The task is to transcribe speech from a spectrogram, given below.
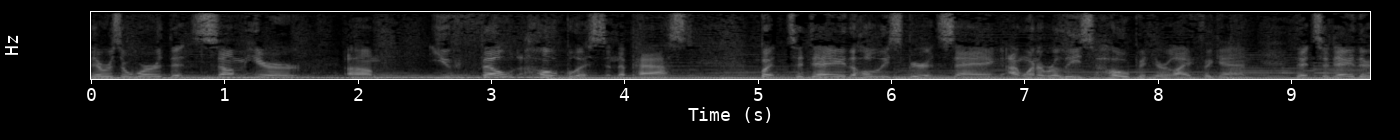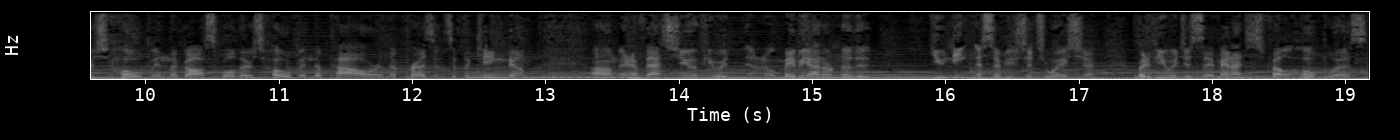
There was a word that some here um, you felt hopeless in the past, but today the Holy Spirit's saying, I want to release hope in your life again. That today there's hope in the gospel, there's hope in the power and the presence of the kingdom. Um, and if that's you, if you would, maybe I don't know the uniqueness of your situation, but if you would just say, Man, I just felt hopeless,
